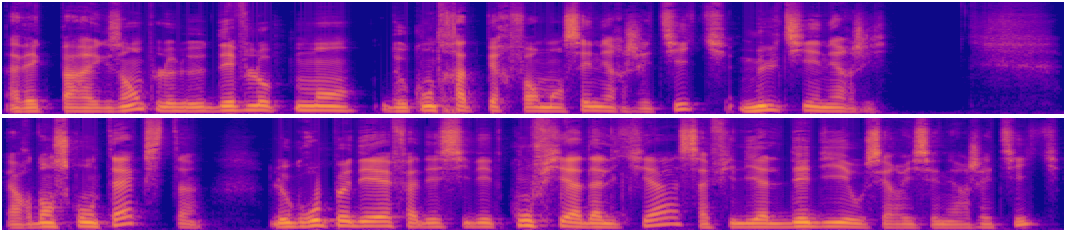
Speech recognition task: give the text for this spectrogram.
avec par exemple le développement de contrats de performance énergétique multi-énergie. Alors dans ce contexte, le groupe EDF a décidé de confier à Dalkia, sa filiale dédiée aux services énergétiques,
